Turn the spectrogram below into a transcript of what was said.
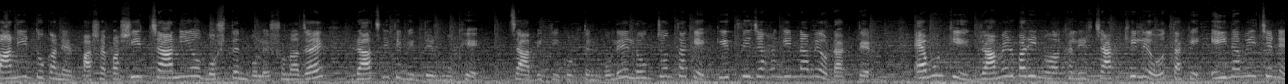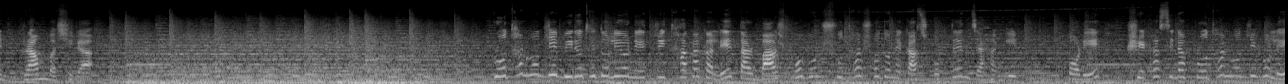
পানির দোকানের পাশাপাশি চা নিয়েও বসতেন বলে শোনা যায় রাজনীতিবিদদের মুখে। চা বিক্রি করতেন বলে লোকজন তাকে কেতলি জাহাঙ্গীর নামেও ডাকতেন। এমনকি গ্রামের বাড়ি নোয়াখালীর চাটখিলেও তাকে এই নামেই চেনেন গ্রামবাসীরা। প্রধানমন্ত্রী বিরোধী দলীয় নেত্রী থাকাকালে তার বাসভবন সুধা সদনে কাজ করতেন জাহাঙ্গীর। পরে শেখ হাসিনা প্রধানমন্ত্রী হলে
